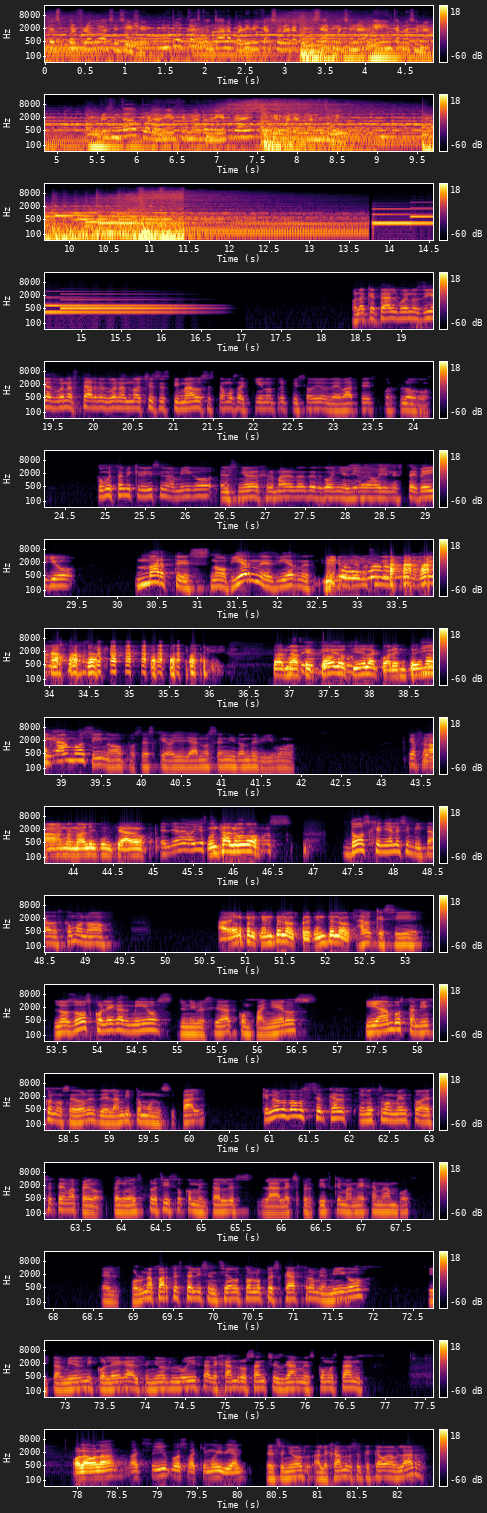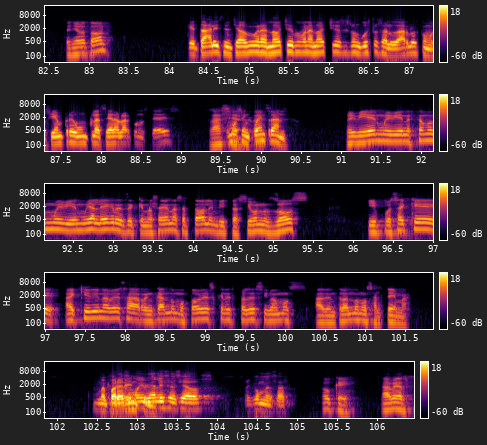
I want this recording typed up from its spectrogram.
Debates por Flogo Association, un podcast con toda la polémica sobre el acontecer nacional e internacional. Presentado por Daniel Germán Rodríguez Flores y Germán Hernández Güell. Hola, ¿qué tal? Buenos días, buenas tardes, buenas noches, estimados. Estamos aquí en otro episodio de Debates por Flogo. ¿Cómo está mi queridísimo amigo, el señor Germán Hernández Goñi, el día de hoy en este bello martes? No, viernes, viernes. Yo ya no sé ni dónde Tan afectado lo digamos- tiene la cuarentena. Digamos, sí, no, pues es que, oye, ya no sé ni dónde vivo. Qué frío. No, no, no, licenciado. El día de hoy Un saludo. tenemos dos geniales invitados, ¿cómo no? A ver, preséntelos, preséntelos. Claro que sí. Los dos colegas míos de universidad, compañeros, y ambos también conocedores del ámbito municipal, que no nos vamos a acercar en este momento a ese tema, pero, pero es preciso comentarles la, la expertise que manejan ambos. El, por una parte está el licenciado Tom López Castro, mi amigo, y también mi colega, el señor Luis Alejandro Sánchez Gámez. ¿Cómo están? Hola, hola. Ah, Sí, pues aquí muy bien. El señor Alejandro es el que acaba de hablar. Señor Otón. ¿Qué tal, licenciado? Muy buenas noches, muy buenas noches. Es un gusto saludarlos, como siempre, un placer hablar con ustedes. Gracias. ¿Cómo se gracias. encuentran? Muy bien, muy bien, estamos muy bien, muy alegres de que nos hayan aceptado la invitación los dos. Y pues hay que, hay que ir de una vez arrancando motores. ¿Qué les parece si vamos adentrándonos al tema? Me parece muy bien, licenciados. Hay que comenzar. Ok, a ver.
